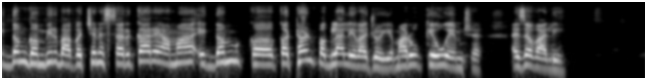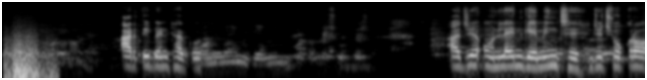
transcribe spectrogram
એકદમ ગંભીર બાબત છે અને સરકારે આમાં એકદમ ક- કઠણ પગલાં લેવા જોઈએ. મારું કેવું એમ છે એઝ અ વાલી. આરતીબેન ઠાકોર. આ જે ઓનલાઈન ગેમિંગ છે, જે છોકરાઓ,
